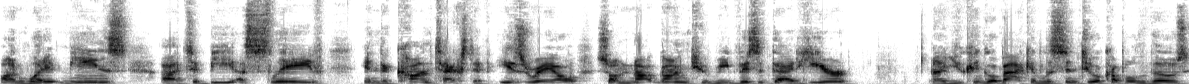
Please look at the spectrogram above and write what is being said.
on what it means uh, to be a slave in the context of Israel. So I'm not going to revisit that here. Uh, you can go back and listen to a couple of those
